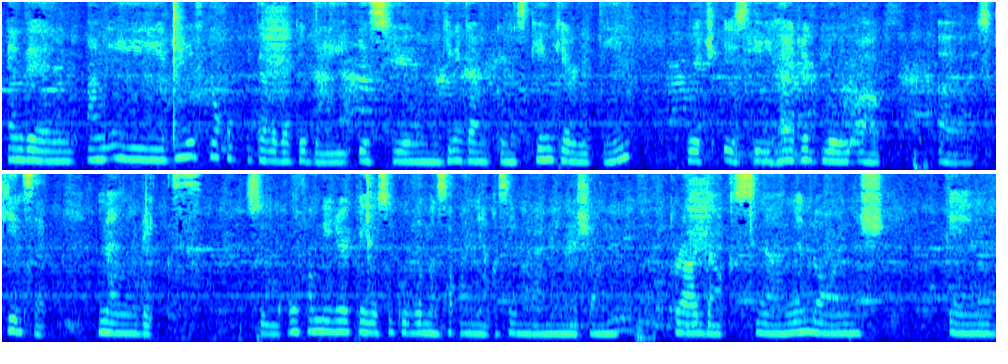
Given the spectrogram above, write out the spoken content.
And then, ang i-review ko po talaga today is yung ginagamit kong skincare routine, which is the Hydra Glow Up uh, skin set ng Rix. So, kung familiar kayo, siguro naman sa kanya kasi marami na siyang products na na-launch and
